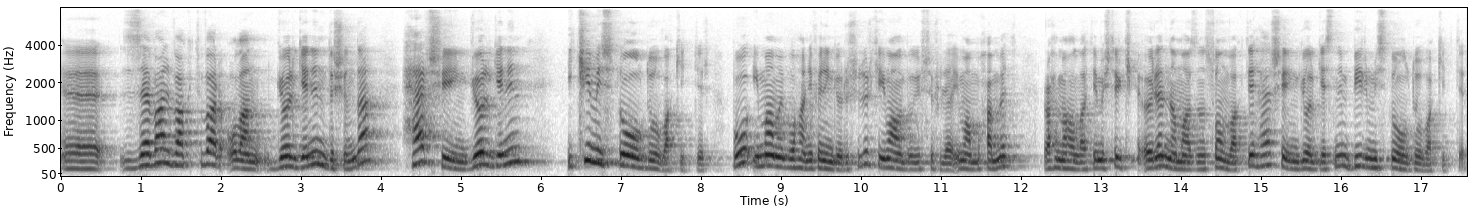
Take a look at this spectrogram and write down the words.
e, zeval vakti var olan gölgenin dışında her şeyin gölgenin iki misli olduğu vakittir. Bu İmam Ebu Hanife'nin görüşüdür ki İmam Ebu Yusuf ile İmam Muhammed rahimahullah demiştir ki öğlen namazının son vakti her şeyin gölgesinin bir misli olduğu vakittir.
